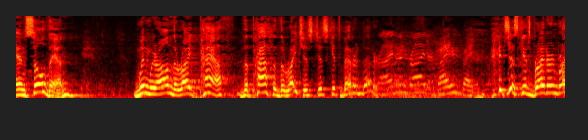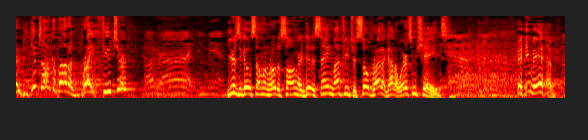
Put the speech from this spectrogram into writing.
And so then, when we're on the right path, the path of the righteous just gets better and better. Brighter and brighter. Brighter and brighter. It just gets brighter and brighter. You talk about a bright future. All right. Amen. Years ago, someone wrote a song or did a saying, My future's so bright, I got to wear some shades. Amen.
